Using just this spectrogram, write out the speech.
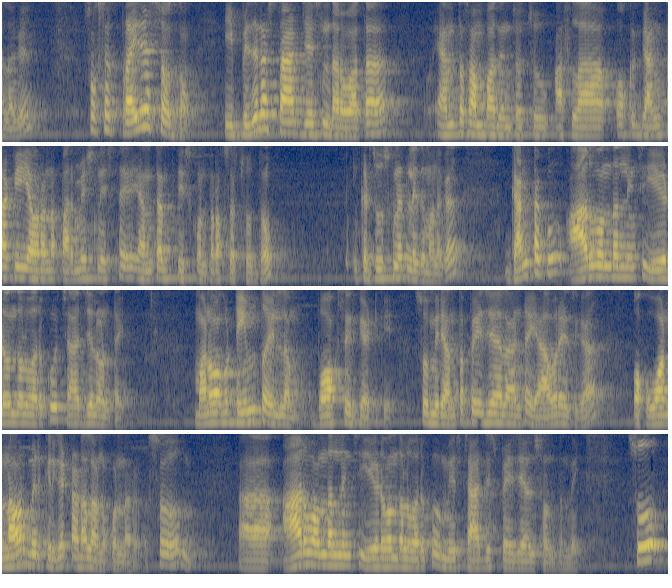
అలాగే సో ఒకసారి ప్రైజెస్ చూద్దాం. ఈ బిజినెస్ స్టార్ట్ చేసిన తర్వాత ఎంత సంపాదించవచ్చు అసలు ఒక గంటకి ఎవరన్నా పర్మిషన్ ఇస్తే ఎంత ఎంత తీసుకుంటారో ఒకసారి చూద్దాం. ఇక్కడ చూసుకున్నట్లయితే మనకు గంటకు ఆరు వందల నుంచి ఏడు వందల వరకు ఛార్జీలు ఉంటాయి. మనం ఒక టీంతో వెళ్ళాం బాక్స్ క్రికెట్కి. సో మీరు ఎంత పే చేయాలంటే యావరేజ్గా ఒక వన్ అవర్ మీరు క్రికెట్ ఆడాలనుకున్నారు. సో ఆరు వందల నుంచి ఏడు వందల వరకు మీరు ఛార్జెస్ పే చేయాల్సి ఉంటుంది. సో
